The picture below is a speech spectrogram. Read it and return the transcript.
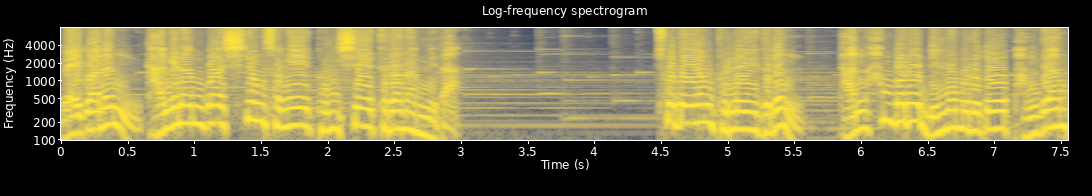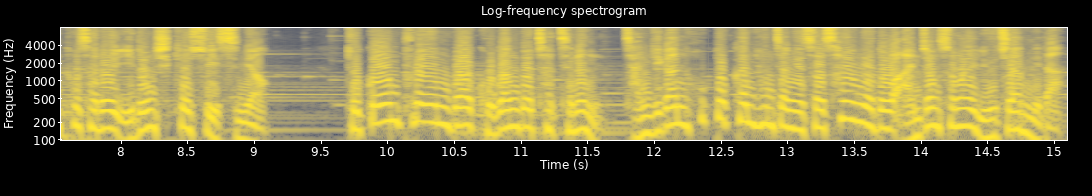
외관은 강인함과 실용성이 동시에 드러납니다. 초대형 블레이드는 단 한 번의 밀림으로도 방대한 토사를 이동시킬 수 있으며 두꺼운 프레임과 고강도 차체는 장기간 혹독한 현장에서 사용해도 안정성을 유지합니다.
